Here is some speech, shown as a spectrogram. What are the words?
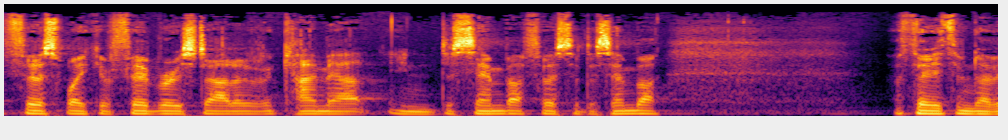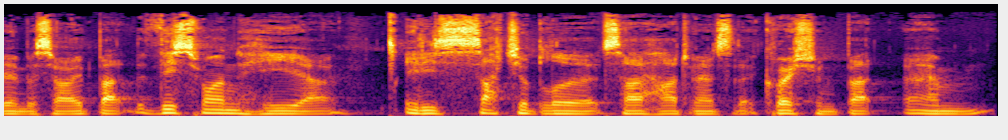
first week of February started and it came out in December, 1st of December, the 30th of November, sorry. But this one here, it is such a blur. It's so hard to answer that question. But um,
